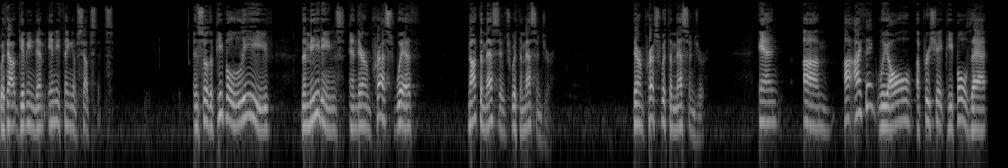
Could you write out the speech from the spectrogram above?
without giving them anything of substance. And so the people leave the meetings and they're impressed with not the message, with the messenger. They're impressed with the messenger. And um, I think we all appreciate people that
